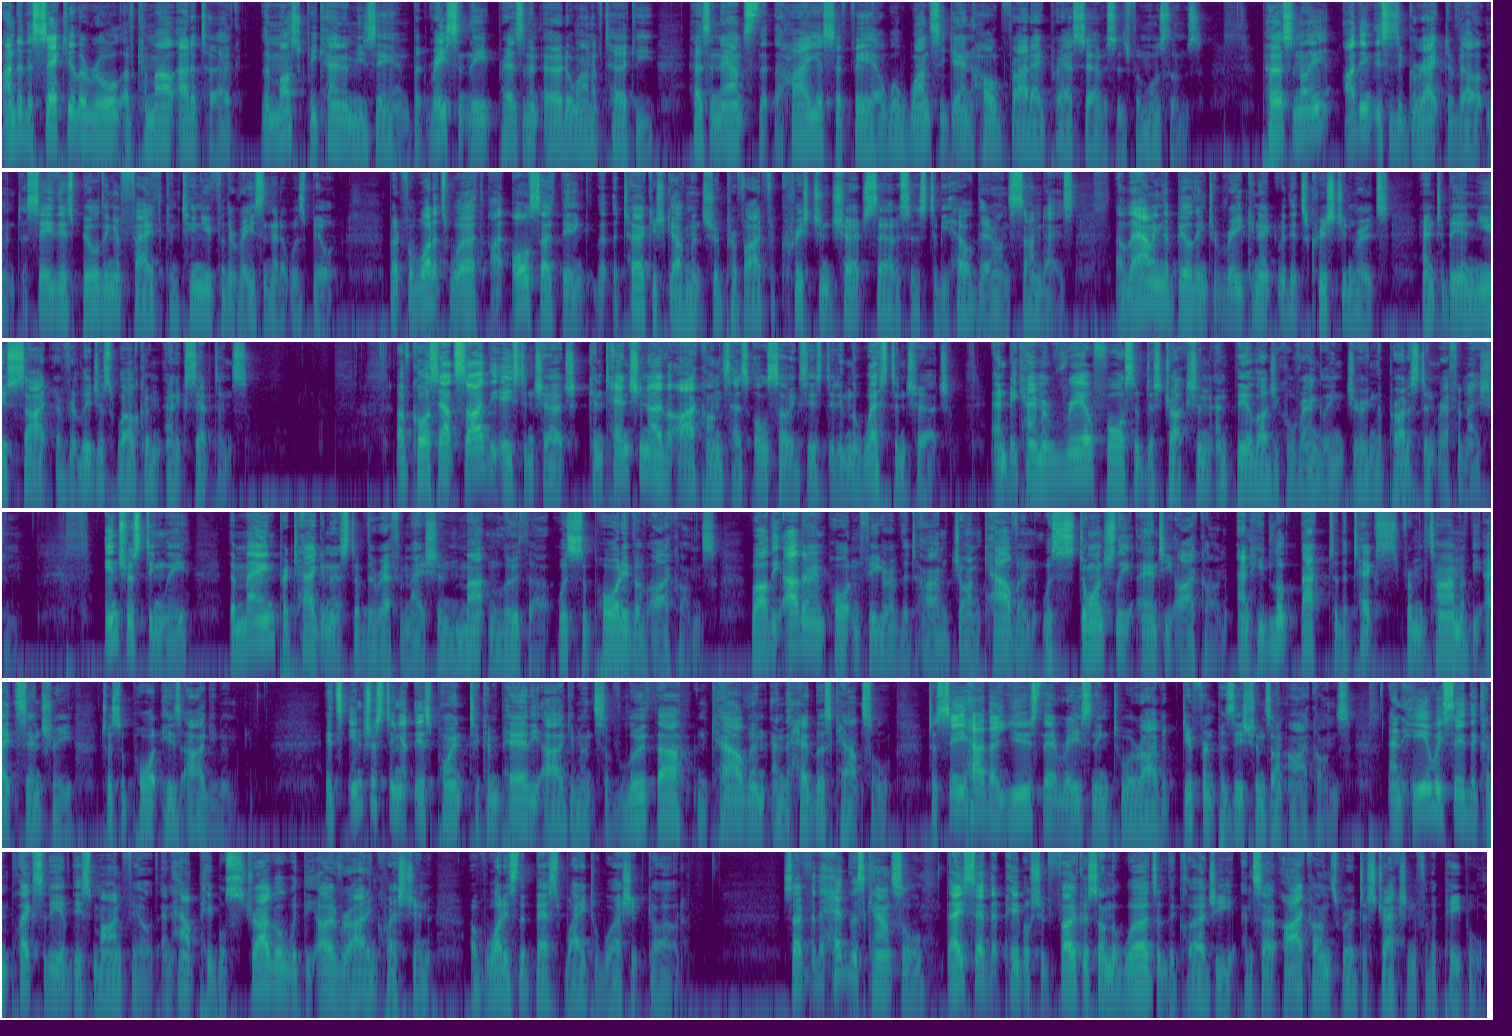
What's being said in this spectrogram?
Under the secular rule of Kemal Ataturk, the mosque became a museum, but recently President Erdogan of Turkey has announced that the Hagia Sophia will once again hold Friday prayer services for Muslims. Personally, I think this is a great development to see this building of faith continue for the reason that it was built. But for what it's worth, I also think that the Turkish government should provide for Christian church services to be held there on Sundays, allowing the building to reconnect with its Christian roots and to be a new site of religious welcome and acceptance. Of course, outside the Eastern Church, contention over icons has also existed in the Western Church and became a real force of destruction and theological wrangling during the Protestant Reformation. Interestingly, the main protagonist of the Reformation, Martin Luther, was supportive of icons, while the other important figure of the time, John Calvin, was staunchly anti icon, and he looked back to the texts from the time of the 8th century to support his argument. It's interesting at this point to compare the arguments of Luther and Calvin and the Headless Council to see how they used their reasoning to arrive at different positions on icons. And here we see the complexity of this minefield and how people struggle with the overriding question of what is the best way to worship God. So, for the Headless Council, they said that people should focus on the words of the clergy, and so icons were a distraction for the people.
